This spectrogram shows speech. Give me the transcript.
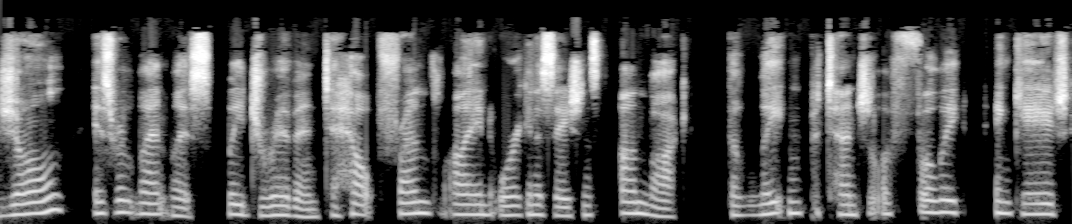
Joel is relentlessly driven to help frontline organizations unlock the latent potential of fully engaged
